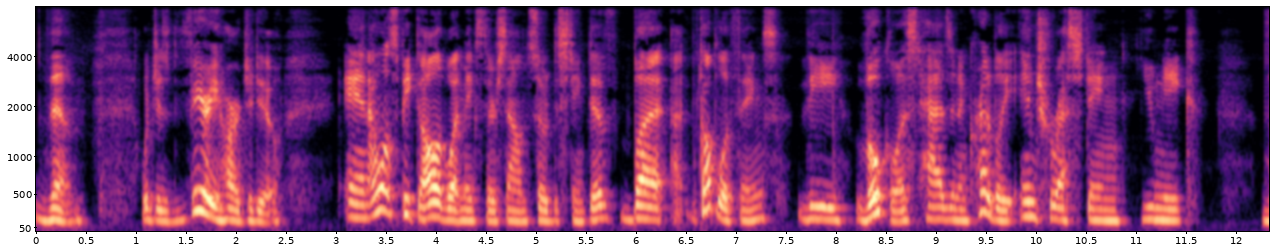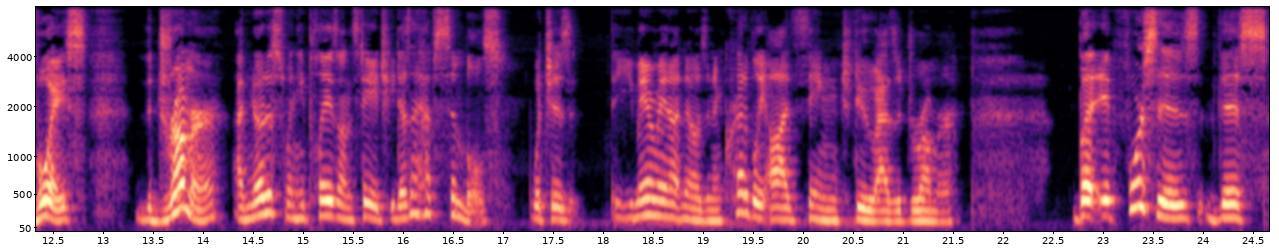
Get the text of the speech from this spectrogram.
them, which is very hard to do. And I won't speak to all of what makes their sound so distinctive, but a couple of things. The vocalist has an incredibly interesting, unique voice. The drummer, I've noticed when he plays on stage, he doesn't have cymbals, which is, you may or may not know, is an incredibly odd thing to do as a drummer but it forces this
